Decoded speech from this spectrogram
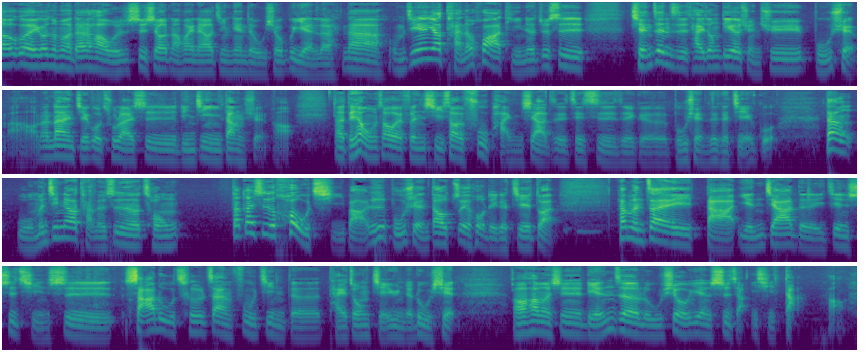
Hello，各位观众朋友，大家好，我是世修，那欢迎来到今天的午休不演了。那我们今天要谈的话题呢，就是前阵子台中第二选区补选嘛，哈，那当然结果出来是林静仪当选，哈，那等一下我们稍微分析，稍微复盘一下这这次这个补选这个结果。但我们今天要谈的是呢，从大概是后期吧，就是补选到最后的一个阶段。他们在打严家的一件事情是沙鹿车站附近的台中捷运的路线，然后他们是连着卢秀燕市长一起打。好，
